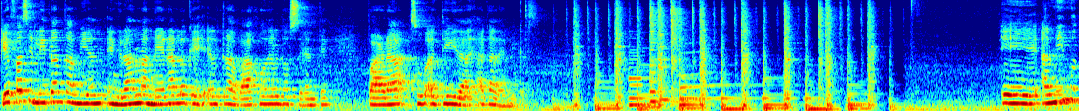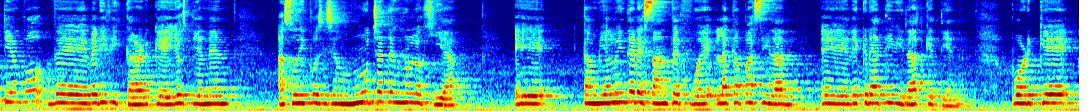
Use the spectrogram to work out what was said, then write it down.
que facilitan también en gran manera lo que es el trabajo del docente para sus actividades académicas. Eh, al mismo tiempo de verificar que ellos tienen a su disposición mucha tecnología, eh, también lo interesante fue la capacidad eh, de creatividad que tienen, porque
